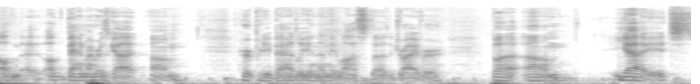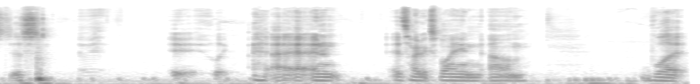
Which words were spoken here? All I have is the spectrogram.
all, all the band members got um, hurt pretty badly, and then they lost uh, the driver. But um, yeah, it's just it, like, I, I, and it's hard to explain um, what.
